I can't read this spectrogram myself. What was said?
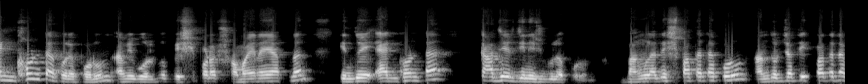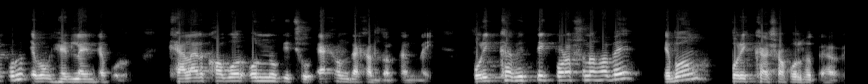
এক ঘণ্টা করে পড়ুন, আমি বলব বেশি পড়ার সময় নাই আপনার, কিন্তু এই এক ঘণ্টা কাজের জিনিসগুলো পড়ুন। বাংলাদেশ পাতাটা পড়ুন, আন্তর্জাতিক পাতাটা পড়ুন এবং হেডলাইনটা পড়ুন। খেলার খবর, অন্য কিছু এখন দেখার দরকার নাই। পরীক্ষা ভিত্তিক পড়াশোনা হবে এবং পরীক্ষায় সফল হতে হবে।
